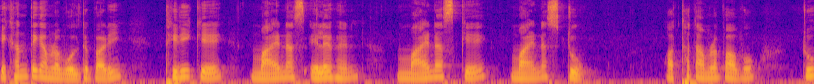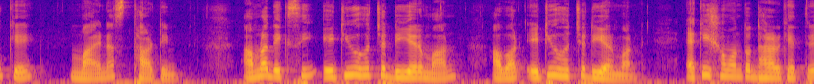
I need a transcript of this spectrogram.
এখান থেকে আমরা বলতে পারি three K minus eleven minus K minus two অর্থাৎ আমরা পাবো টু কে মাইনাস থার্টিন আমরা দেখছি এটিও হচ্ছে ডি এর মান, আবার এটিও হচ্ছে ডি এর মান। একই সমান্তর ধারার ক্ষেত্রে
